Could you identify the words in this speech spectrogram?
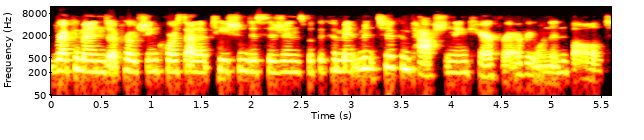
recommend approaching course adaptation decisions with a commitment to compassion and care for everyone involved.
